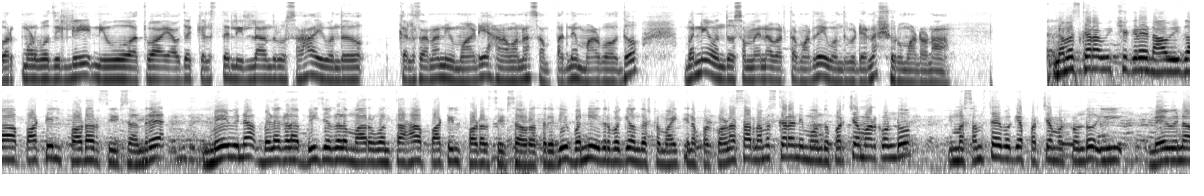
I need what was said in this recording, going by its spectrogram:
ವರ್ಕ್ ಮಾಡ್ಬೋದು ಇಲ್ಲಿ. ನೀವು ಅಥವಾ ಯಾವುದೇ ಕೆಲಸದಲ್ಲಿ ಇಲ್ಲ ಅಂದರೂ ಸಹ ಈ ಒಂದು ಕೆಲಸನ ನೀವು ಮಾಡಿ ಹಣವನ್ನು ಸಂಪಾದನೆ ಮಾಡ್ಬೋದು. ಬನ್ನಿ ಒಂದು ಸಮಯನ ವ್ಯರ್ಥ ಮಾಡದೆ ಈ ಒಂದು ವಿಡಿಯೋನ ಶುರು ಮಾಡೋಣ. ನಮಸ್ಕಾರ ವೀಕ್ಷಕರೇ, ನಾವೀಗ ಪಾಟೀಲ್ ಫಾಡರ್ ಸೀಡ್ಸ್ ಅಂದರೆ ಮೇವಿನ ಬೆಳೆಗಳ ಬೀಜಗಳು ಮಾರುವಂತಹ ಪಾಟೀಲ್ ಫಾಡರ್ ಸೀಡ್ಸ್ ಅವ್ರ ಹತ್ರ ಇದೀವಿ. ಬನ್ನಿ, ಇದ್ರ ಬಗ್ಗೆ ಒಂದಷ್ಟು ಮಾಹಿತಿನ ಪಡ್ಕೊಳ್ಳೋಣ. ಸರ್, ನಮಸ್ಕಾರ, ನಿಮ್ಮ ಒಂದು ಪರಿಚಯ ಮಾಡಿಕೊಂಡು, ನಿಮ್ಮ ಸಂಸ್ಥೆಯ ಬಗ್ಗೆ ಪರಿಚಯ ಮಾಡಿಕೊಂಡು ಈ ಮೇವಿನ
